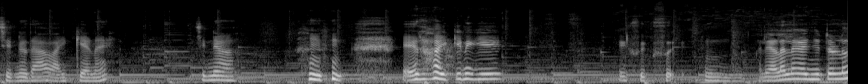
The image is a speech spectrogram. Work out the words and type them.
ചിന്നതാ വായിക്കണേ. ചിന്ന. ഏതാ വായിക്കണെങ്കിൽ സിക്സ് മലയാളമല്ലേ കഴിഞ്ഞിട്ടുള്ളൂ.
